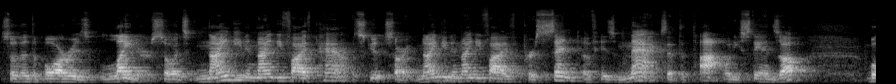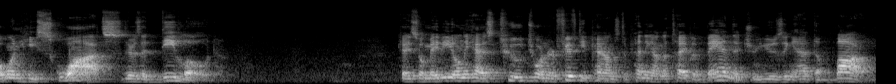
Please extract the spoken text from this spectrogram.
so that the bar is lighter. So it's 90 to 95 pounds, excuse, sorry, 90 to 95% of his max at the top when he stands up. But when he squats, there's a deload. Okay, so maybe he only has two 250 pounds, depending on the type of band that you're using at the bottom.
